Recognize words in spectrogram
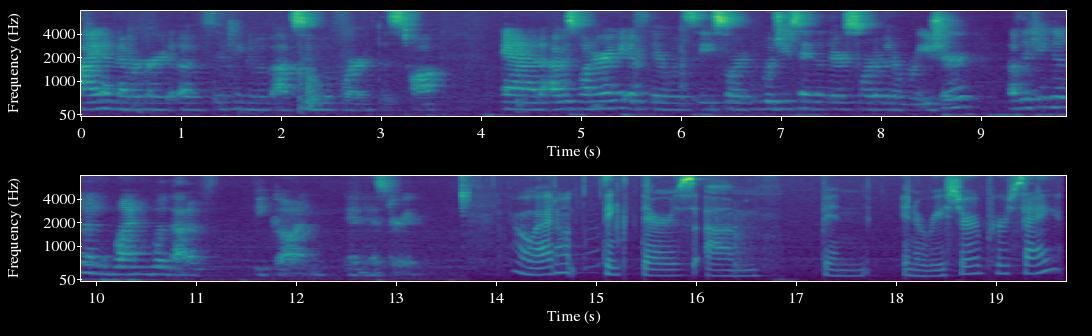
I had never heard of the Kingdom of Aksum before this talk. And I was wondering if there was a sort, would you say that there's sort of an erasure of the kingdom, and when would that have begun in history? Oh, I don't think there's um, been an erasure per se.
